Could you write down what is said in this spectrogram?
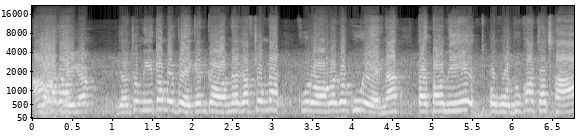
เอาหลัละบเลยครับ เดี๋ยวช่วงนี้ต้องไปเบรกกันก่อนนะครับ ช่วงหน้าคู่รองแล้วก็คู่เอกนะ แต่ตอนนี้ โอ้โห ดูภาพช้าๆ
